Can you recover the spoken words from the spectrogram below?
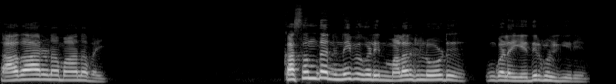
சாதாரணமானவை. கசந்த நினைவுகளின் மலர்களோடு உங்களை எதிர்கொள்கிறேன்.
